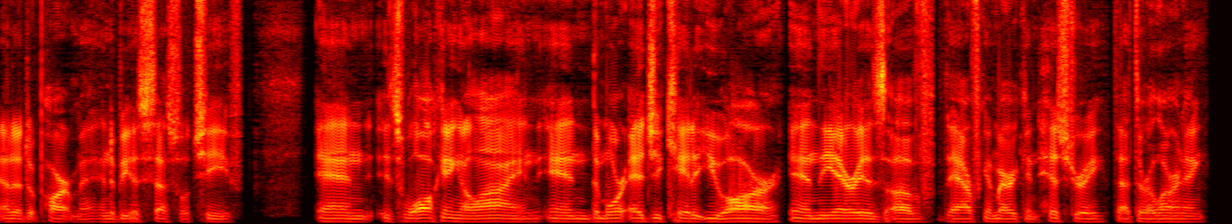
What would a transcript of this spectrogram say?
at a department and to be a successful chief. And it's walking a line, and the more educated you are in the areas of the African American history that they're learning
